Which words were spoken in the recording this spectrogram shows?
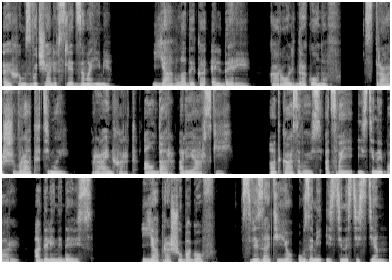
эхом звучали вслед за моими. Я владыка Эльдерии, король драконов, страж врат тьмы, Райнхард Алдар Альярский. Отказываюсь от своей истинной пары Аделины Дэвис. Я прошу богов связать ее узами истинности с тем,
